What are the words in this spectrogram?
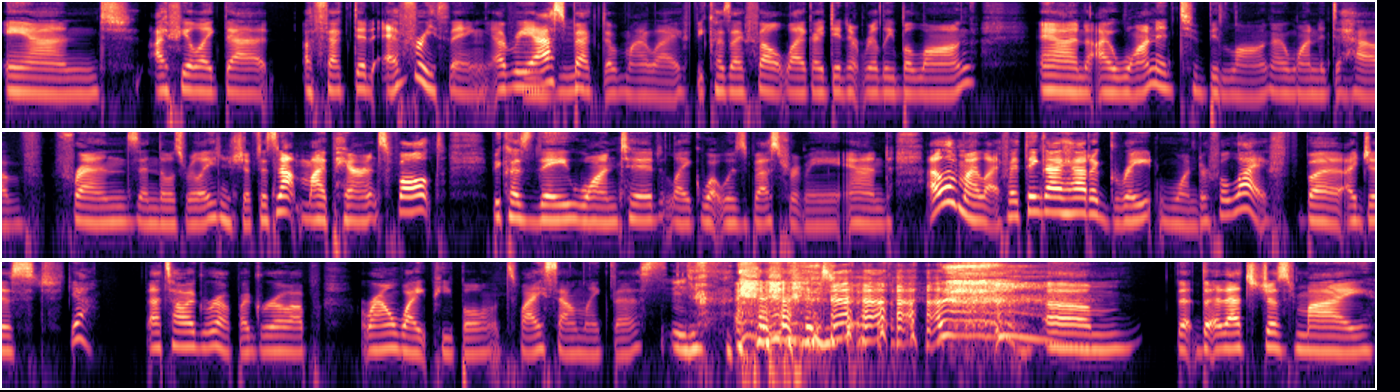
and I feel like that affected everything, every aspect of my life because I felt like I didn't really belong and I wanted to belong. I wanted to have friends and those relationships. It's not my parents' fault because they wanted like what was best for me and I love my life. I think I had a great wonderful life, but I just yeah, that's how I grew up. I grew up around white people. That's why I sound like this. And, um that, that that's just my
